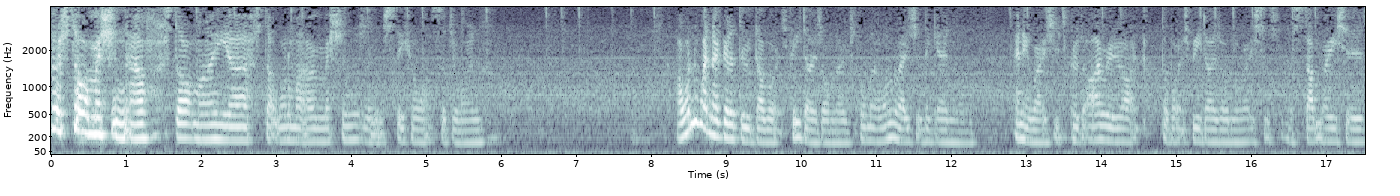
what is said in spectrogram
Let's start a mission now. Start my uh, start one of my own missions and see who wants to join. I wonder when they're gonna do double XP days on those Formula One races again or any races because I really like double XP days on the races, the stunt races,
